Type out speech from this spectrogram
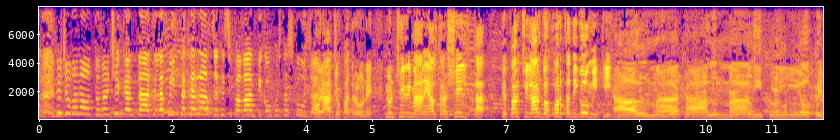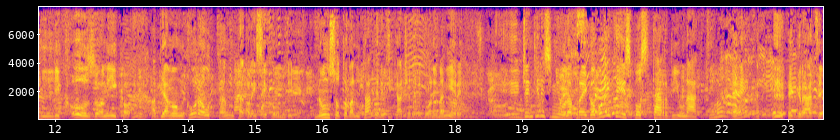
Giovanotto, non ci incantate, è la quinta carrozza che si fa avanti con questa scusa. Coraggio, padrone, non ci rimane altra scelta che farci largo a forza di gomiti. Calma, calma, amico mio, bellicoso amico. Abbiamo ancora 83 secondi. Non sottovalutate l'efficacia delle buone maniere. Eh, gentile signora, prego, volete spostarvi un attimo? Eh? Eh, Grazie.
